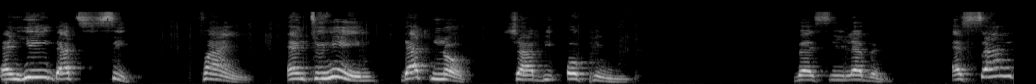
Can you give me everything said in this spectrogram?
and he that seek find, and to him that knock shall be opened. Verse 11, a son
